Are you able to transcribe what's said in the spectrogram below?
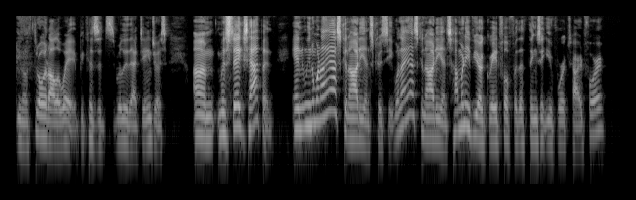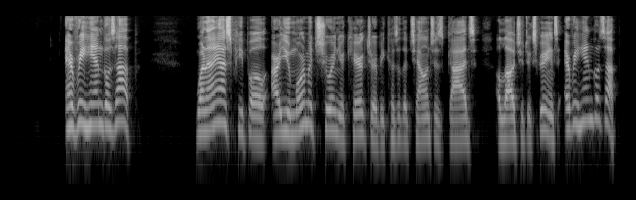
you know, throw it all away because it's really that dangerous um, mistakes happen. And you know, when I ask an audience, Chrissy, when I ask an audience, how many of you are grateful for the things that you've worked hard for? Every hand goes up. When I ask people, are you more mature in your character because of the challenges God's allowed you to experience? Every hand goes up.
